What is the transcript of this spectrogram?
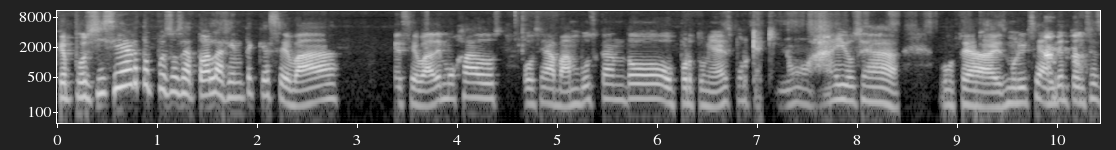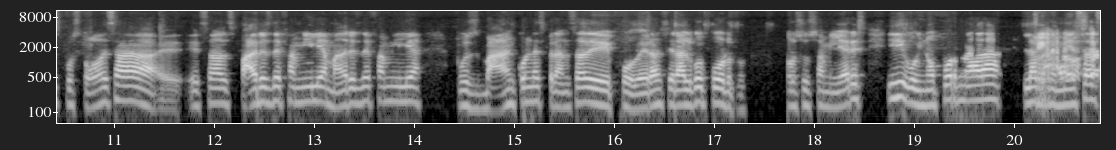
Que pues sí cierto, pues, o sea, toda la gente que se va, se va de mojados, o sea, van buscando oportunidades porque aquí no hay, o sea, o sea, es morirse de hambre, entonces, pues, todas esa, eh, esas padres de familia, madres de familia, pues van con la esperanza de poder hacer algo por, por sus familiares. Y digo, y no por nada, las remesas,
